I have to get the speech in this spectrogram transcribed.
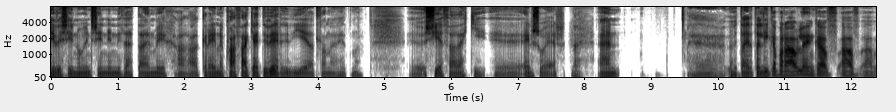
yfirsýn og insýn inn í þetta en mig að, að greina hvað það geti verið. Ég allan að hérna, sé það ekki eins og er. Nei. en Þetta er þetta líka bara aflegging af, af, af,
